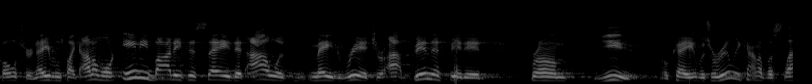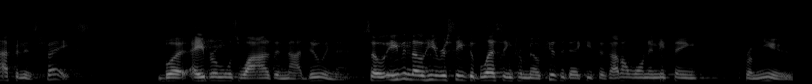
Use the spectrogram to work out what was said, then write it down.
culture. And Abram's like, I don't want anybody to say that I was made rich or I benefited from you. Okay, it was really kind of a slap in his face. But Abram was wise in not doing that. So even though he received a blessing from Melchizedek, he says, I don't want anything from you.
